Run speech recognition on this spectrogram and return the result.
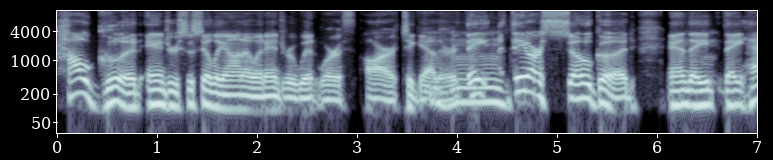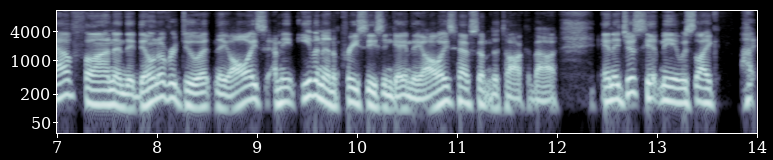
how good Andrew Siciliano and Andrew Whitworth are together. Mm-hmm. They they are so good, and they mm-hmm. they have fun, and they don't overdo it. And they always, I mean, even in a preseason game, they always have something to talk about. And it just hit me. It was like I,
